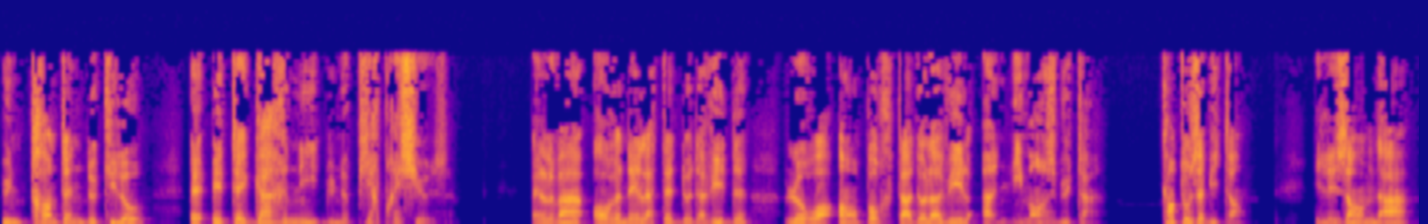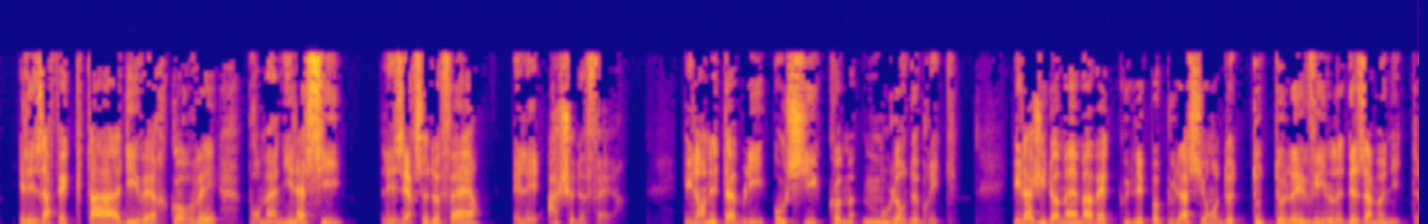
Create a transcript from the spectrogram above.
une trentaine de kilos était garnie d'une pierre précieuse. Elle vint orner la tête de David, le roi emporta de la ville un immense butin. Quant aux habitants, il les emmena et les affecta à divers corvées pour manier la scie, les herses de fer et les haches de fer. Il en établit aussi comme mouleurs de briques. Il agit de même avec les populations de toutes les villes des Ammonites.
